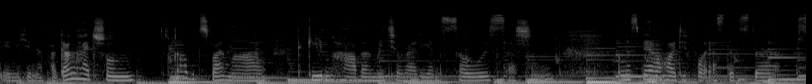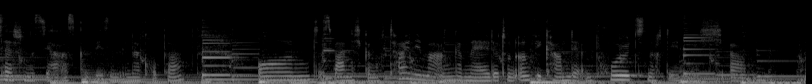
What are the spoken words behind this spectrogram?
den ich in der Vergangenheit schon, ich glaube, zweimal gegeben habe, Meet Your Radiant Soul Session. Und es wäre heute die vorerst letzte Session des Jahres gewesen in der Gruppe und es waren nicht genug Teilnehmer angemeldet und irgendwie kam der Impuls, nachdem ich ähm,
